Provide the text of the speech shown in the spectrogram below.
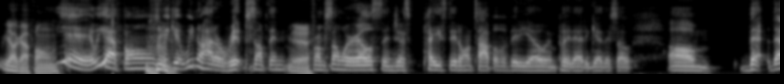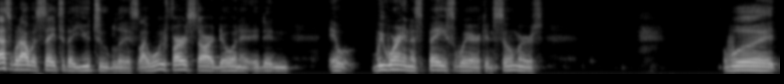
we all got phones. yeah, we got phones. we can we know how to rip something Yeah, from somewhere else and just paste it on top of a video and put that together. So um that that's what I would say to the YouTube list. Like when we first started doing it, it didn't it we weren't in a space where consumers would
